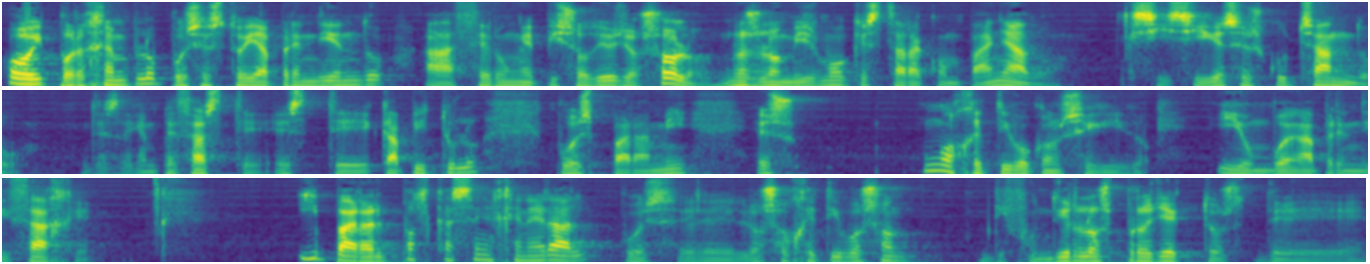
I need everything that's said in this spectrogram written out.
Hoy, por ejemplo, pues estoy aprendiendo a hacer un episodio yo solo. No es lo mismo que estar acompañado. Si sigues escuchando desde que empezaste este capítulo, pues para mí es un objetivo conseguido y un buen aprendizaje. Y para el podcast en general, pues eh, los objetivos son difundir los proyectos de,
